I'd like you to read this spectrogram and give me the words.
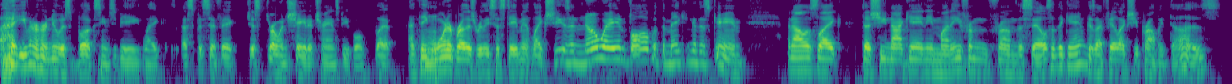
Uh, even her newest book seems to be like a specific just throwing shade at trans people. But i think Mhm. warner brothers released a statement like she is in no way involved with the making of this game. And i was like does she not get any money from from the sales of the game? Because i feel like she probably does.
